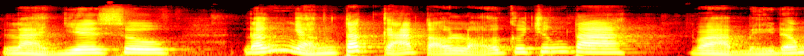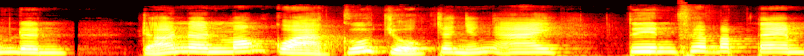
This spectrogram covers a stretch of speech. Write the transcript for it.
là Giêsu đấng nhận tất cả tội lỗi của chúng ta và bị đóng đinh, trở nên món quà cứu chuộc cho những ai tin phép bắp tem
